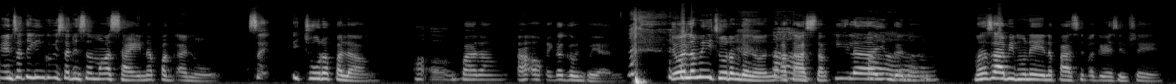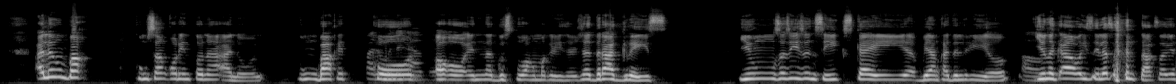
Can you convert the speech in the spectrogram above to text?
And sa tingin ko, isa din sa mga sign na pag ano, sa itsura pa lang, Oo. parang, ah, okay, gagawin ko yan. yung alam mo yung itsurang gano'n, nakataas ng kila, yung Oo. gano'n. Masasabi mo na eh, na passive-aggressive siya eh. Alam mo ba, kung saan ko rin to na ano, kung bakit Paano ko, oo, and nagustuhan mag-research, sa Drag Race, yung sa season 6 kay Bianca Del Rio, Oo. yung nag-away sila sa antak, sabi,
